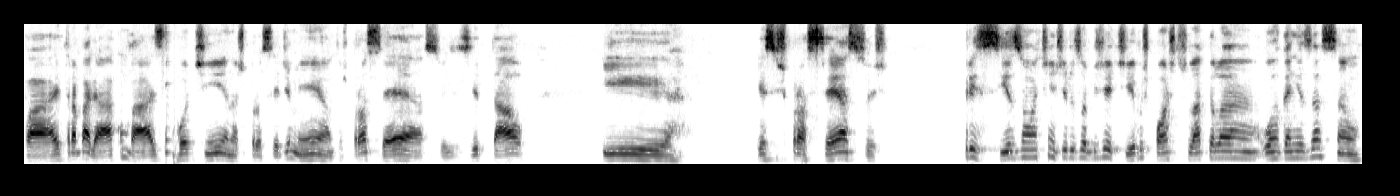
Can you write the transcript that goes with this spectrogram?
vai trabalhar com base em rotinas, procedimentos, processos e tal. E esses processos precisam atingir os objetivos postos lá pela organização.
